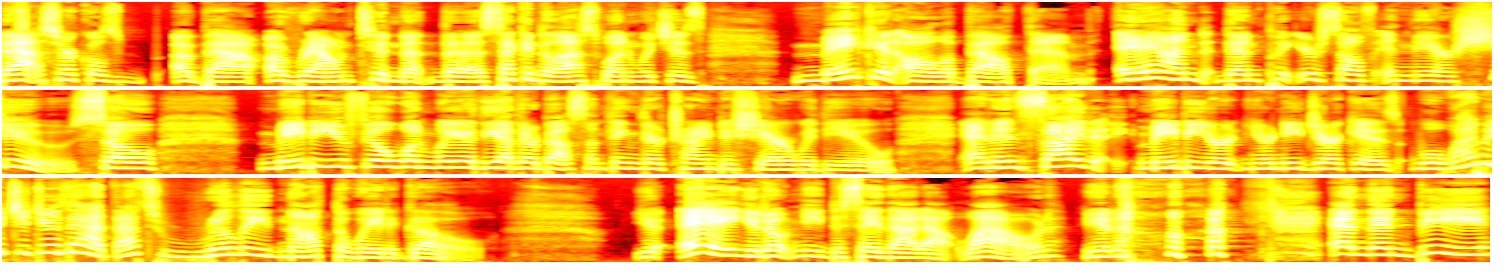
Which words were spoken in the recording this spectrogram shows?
that circles about around to the second to last one, which is make it all about them and then put yourself in their shoes. So maybe you feel one way or the other about something they're trying to share with you. And inside maybe your your knee jerk is, "Well, why would you do that? That's really not the way to go." You a you don't need to say that out loud you know? And then b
